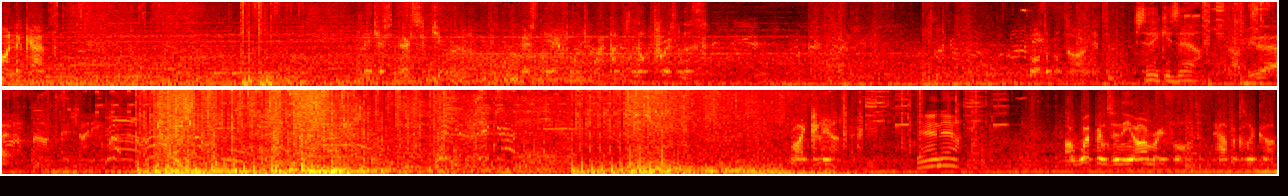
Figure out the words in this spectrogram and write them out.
Find the gap. They just execute. SDF wants weapons, not prisoners. Multiple targets. Snake is out. Copy that. Right clear. Stand out. Our weapons in the armory vault. Half a click up.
